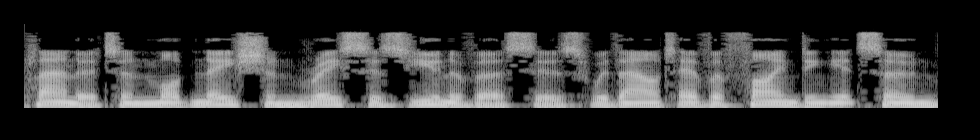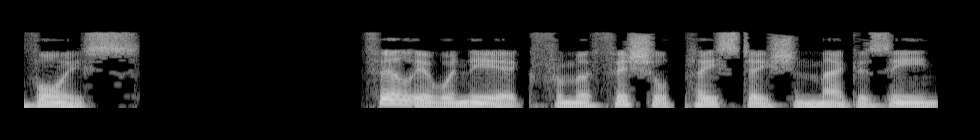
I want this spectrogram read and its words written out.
Planet and ModNation Racers universes without ever finding its own voice. Phil Iwaniak from Official PlayStation Magazine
